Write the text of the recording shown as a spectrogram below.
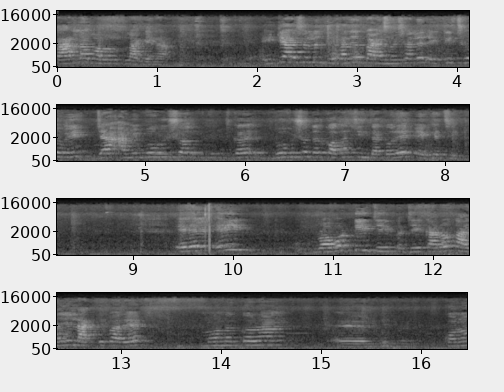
কার না ভালো লাগে না? এটি আসলে দু হাজার বায়ান্ন সালের একটি ছবি যা আমি ভবিষ্যৎ ভবিষ্যতের কথা চিন্তা করে এঁকেছি। এই রবটটি যে যে কারও কাজে লাগতে পারে, মনে করেন কোনো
